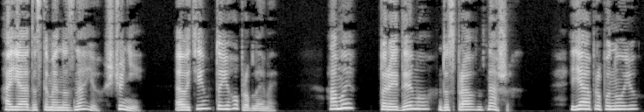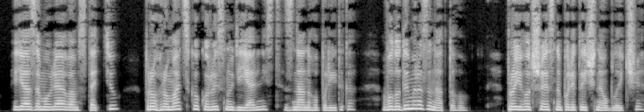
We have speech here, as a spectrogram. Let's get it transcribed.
а я достеменно знаю, що ні. А втім, то його проблеми. А ми перейдемо до справ наших. Я пропоную, я замовляю вам статтю про громадсько корисну діяльність знаного політика Володимира Занаттого, про його чесне політичне обличчя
